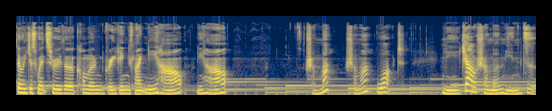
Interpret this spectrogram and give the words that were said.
Then we just went through the common greetings like 你好,你好,什么?什么? what? 你叫什么名字？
